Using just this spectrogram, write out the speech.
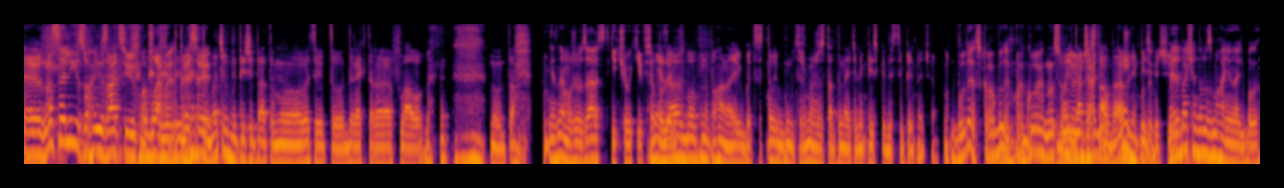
Е, в нас взагалі з організацією проблеми. Ти, Три ти сери- бачив у 2005 році ту директора Флау? Ну, там. Не знаю, може зараз такі чуваки, все Ні, зараз було б непогано, якби це, це ж може стати навіть олімпійською дисципліною. Чи, ну. Буде, скоро буде. Паркур на сумнівній олімпіаді став, да, олімпійською? Чи... Я бачив, там на змагання навіть були.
